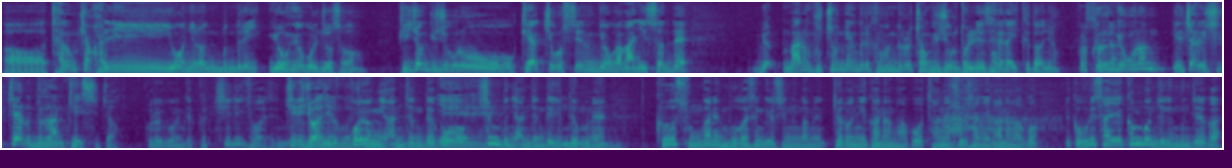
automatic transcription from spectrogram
어, 자동차 관리 요원 이런 분들이 용역을 줘서 비정규직으로 계약직으로 쓰이는 경우가 많이 있었는데 몇, 많은 구청장들이 그분들을 정규직으로 돌린 사례가 있거든요. 그렇습니다. 그런 경우는 일자리가 실제로 늘어난 케이스죠. 그리고 이제 그 질이 좋아지는 질이 좋아지는 거죠. 고용이 안정되고 예. 신분이 안정되기 음. 때문에 그 순간에 뭐가 생길 수 있는가 하면 결혼이 가능하고 자녀 출산이 아. 가능하고 그러니까 우리 사회의 근본적인 문제가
